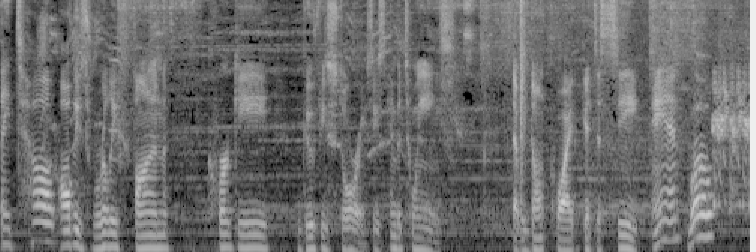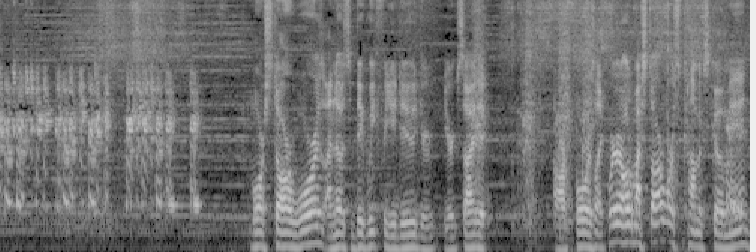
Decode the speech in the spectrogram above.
they tell all these really fun, quirky, goofy stories, these in-betweens that we don't quite get to see. And, whoa, more Star Wars. I know it's a big week for you, dude. You're you're excited. R4 is like, where all my Star Wars comics go, man?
